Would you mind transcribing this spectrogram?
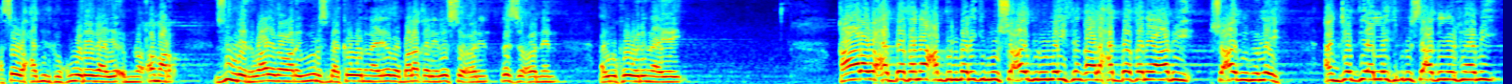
asagoo xadiidka ku wareegayo ibnu cumar zuhri riwaayada hore yuunus baa ka warinaya iyadoo balaqani la soconin ayuu ka warinayey qaala waxadaanaa cabdulmalik ibnu shucayb bnu leytin qaala xadaanii abi shucayb ibnu leyth can jaddi alleyth bnu sacdin alfahmiy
